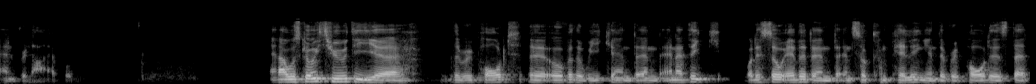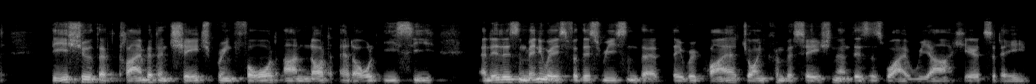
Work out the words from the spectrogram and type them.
and reliable. And I was going through the uh, the report uh, over the weekend, and and I think what is so evident and so compelling in the report is that the issue that climate and change bring forward are not at all easy. And it is in many ways for this reason that they require joint conversation, and this is why we are here today.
